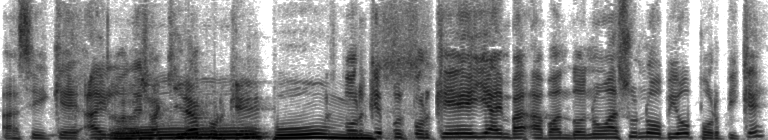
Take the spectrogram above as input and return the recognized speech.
Así que ahí lo Oh. dejo. Shakira, ¿por qué? Pum. ¿Por qué? Pues porque ella abandonó a su novio por Piqué.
